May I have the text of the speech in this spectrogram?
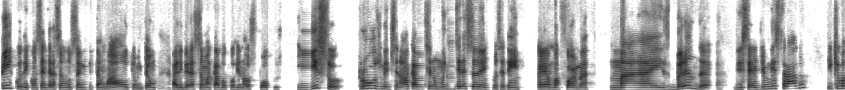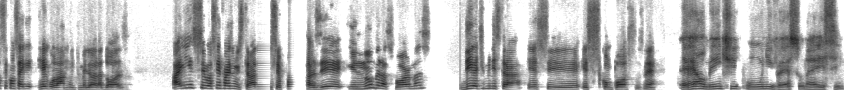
pico de concentração no sangue tão alto, então a liberação acaba ocorrendo aos poucos. E isso, para o uso medicinal, acaba sendo muito interessante. Você tem é, uma forma mais branda de ser administrado e que você consegue regular muito melhor a dose. Aí, se você faz um extrato, você pode fazer inúmeras formas de administrar esse, esses compostos, né? É realmente um universo, né? Esse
